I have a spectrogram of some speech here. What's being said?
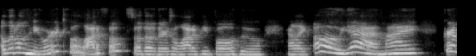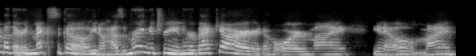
a little newer to a lot of folks although there's a lot of people who are like oh yeah my grandmother in mexico you know has a moringa tree in her backyard or my you know my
